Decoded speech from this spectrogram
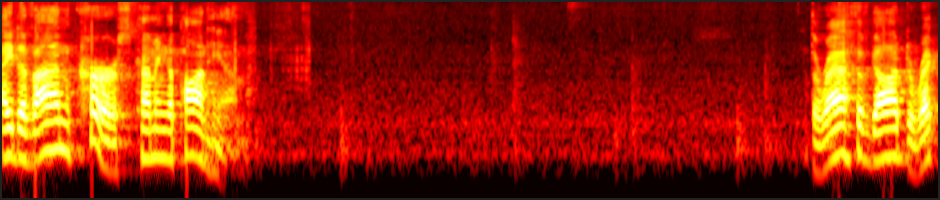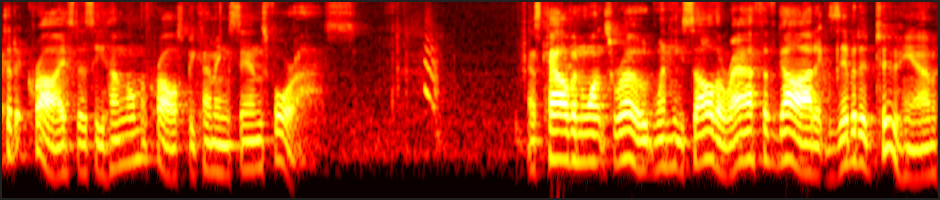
a divine curse coming upon him. The wrath of God directed at Christ as he hung on the cross, becoming sins for us. As Calvin once wrote, when he saw the wrath of God exhibited to him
